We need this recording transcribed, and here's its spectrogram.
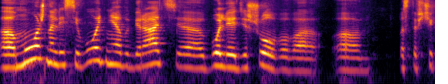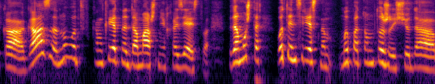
можно ли сегодня выбирать более дешевого поставщика газа, ну вот в конкретное домашнее хозяйство. Потому что, вот интересно, мы потом тоже еще, да,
